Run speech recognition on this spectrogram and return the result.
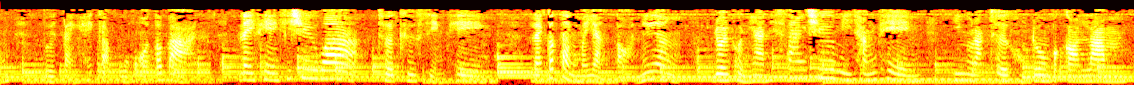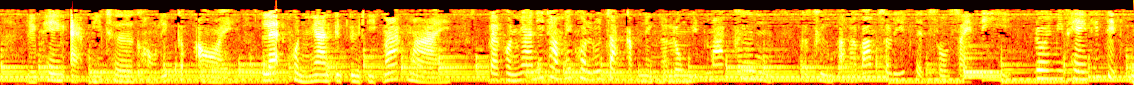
2 โดยแต่งให้กับวงออตบานในเพลงที่ชื่อว่า เธอคือเสียงเพลง และก็แต่งมาอย่างต่อเนื่อง โดยผลงานที่สร้างชื่อมีทั้งเพลง ยิ่งรักเธอของโดมปกรณ์ลำ หรือเพลงแอบมีเธอของลิปกับออย และผลงานอื่นๆ อีกมากมาย แต่ผลงานที่ทำให้คนรู้จักกับหนึ่งนรงวิทย์มากขึ้น ก็คืออัลบั้ม Sleepless Society โดยมีเพลงที่ติดหู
